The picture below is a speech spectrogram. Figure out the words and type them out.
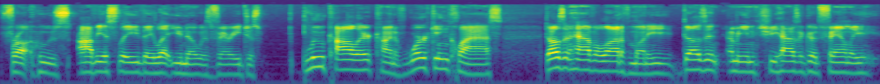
for, who's obviously they let you know is very just blue collar, kind of working class, doesn't have a lot of money, doesn't. I mean, she has a good family.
